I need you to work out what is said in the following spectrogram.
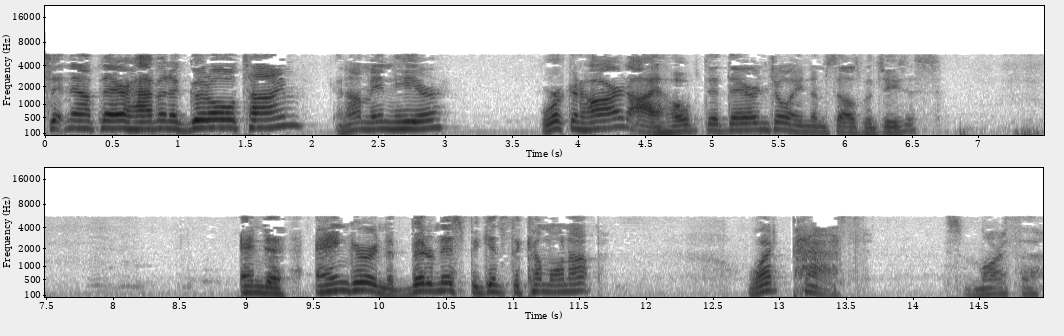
Sitting out there having a good old time, and I'm in here working hard. I hope that they're enjoying themselves with Jesus. And the anger and the bitterness begins to come on up. What path is Martha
